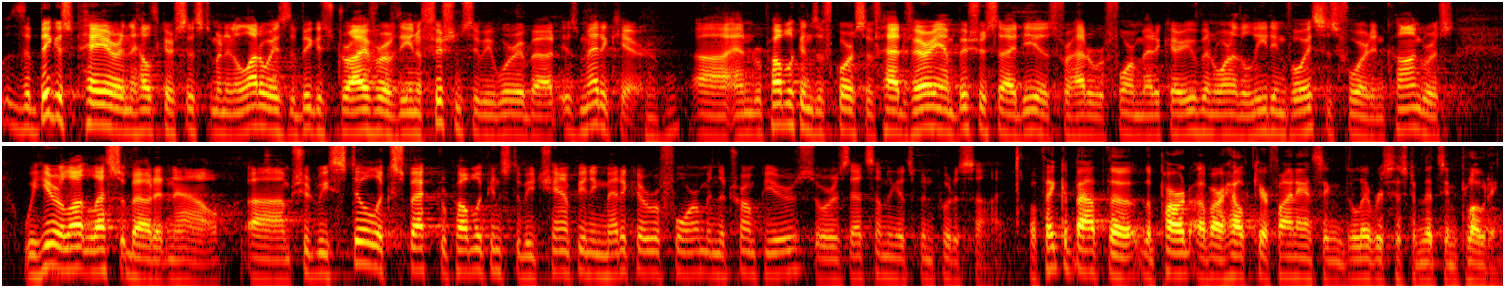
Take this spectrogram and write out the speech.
The biggest payer in the healthcare system, and in a lot of ways the biggest driver of the inefficiency we worry about, is Medicare. Mm-hmm. Uh, and Republicans, of course, have had very ambitious ideas for how to reform Medicare. You've been one of the leading voices for it in Congress. We hear a lot less about it now. Um, should we still expect Republicans to be championing Medicare reform in the Trump years, or is that something that's been put aside? Well, think about the, the part of our healthcare financing delivery system that's imploding,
